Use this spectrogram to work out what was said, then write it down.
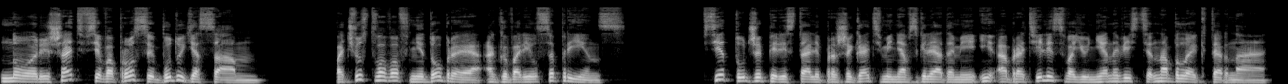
Но решать все вопросы буду я сам. Почувствовав недоброе, оговорился принц. Все тут же перестали прожигать меня взглядами и обратили свою ненависть на Блэктерна,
